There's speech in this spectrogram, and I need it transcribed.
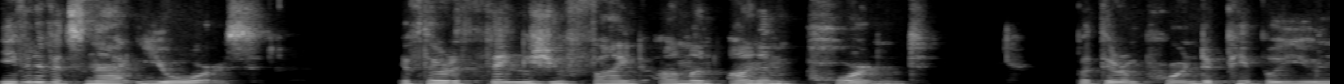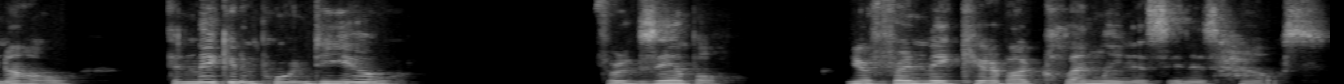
even if it's not yours. If there are things you find un- unimportant, but they're important to people you know, then make it important to you. For example, your friend may care about cleanliness in his house.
